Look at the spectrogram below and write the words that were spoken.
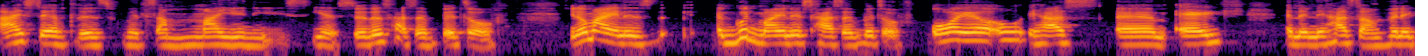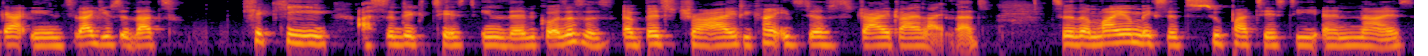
I served this with some mayonnaise. Yes, so this has a bit of, you know, mayonnaise. A good mayonnaise has a bit of oil. It has um, egg, and then it has some vinegar in. So that gives it that kicky acidic taste in there because this is a bit dry. You can't eat just dry, dry like that. So the mayo makes it super tasty and nice.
